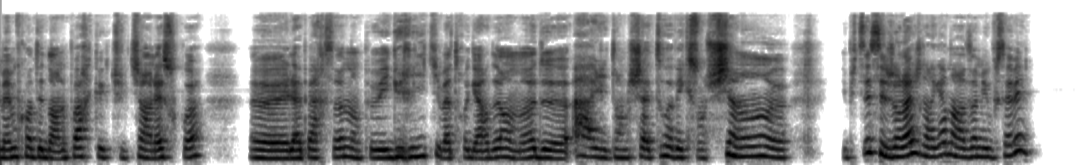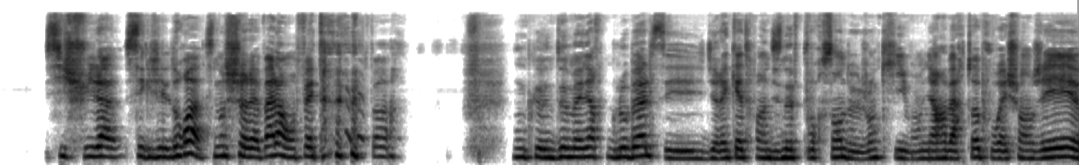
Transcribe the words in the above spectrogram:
même quand t'es dans le parc et que tu te tiens à l'aise ou quoi, euh, la personne un peu aigrie qui va te regarder en mode euh, Ah, elle est dans le château avec son chien. Et puis, tu sais, ces gens-là, je les regarde en disant Mais vous savez, si je suis là, c'est que j'ai le droit. Sinon, je serais pas là, en fait. Donc, de manière globale, c'est, je dirais, 99% de gens qui vont venir vers toi pour échanger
